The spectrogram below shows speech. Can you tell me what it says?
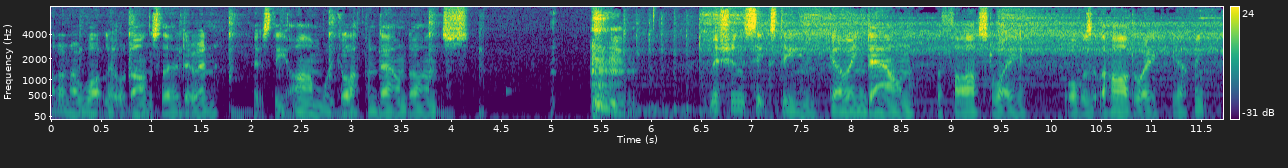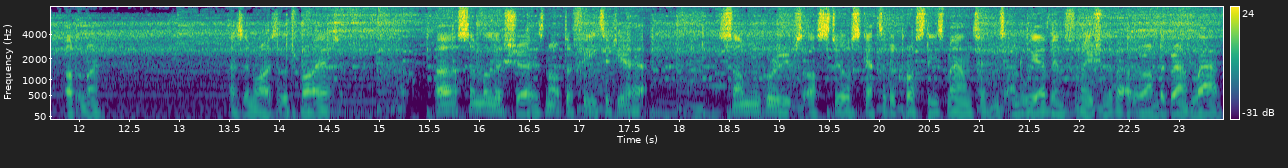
I don't know what little dance they're doing. It's the arm wiggle up and down dance. Mission 16, going down the fast way. Or was it the hard way? Yeah, I think, I don't know. As in Rise of the Triad. Ursa Militia is not defeated yet. Some groups are still scattered across these mountains and we have information about their underground lab.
